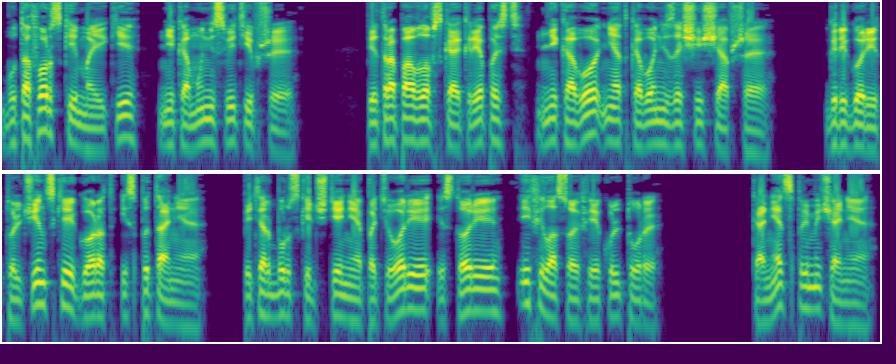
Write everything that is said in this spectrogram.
бутафорские маяки, никому не светившие. Петропавловская крепость, никого ни от кого не защищавшая. Григорий Тульчинский «Город испытания». Петербургские чтения по теории, истории и философии культуры. Конец примечания.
